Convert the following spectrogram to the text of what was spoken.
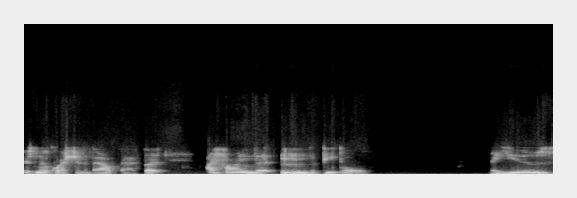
there's no question about that. But I find that the people they use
